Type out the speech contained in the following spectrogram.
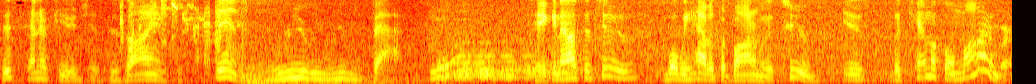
This centrifuge is designed to spin really, really fast. Taking out the tube, what we have at the bottom of the tube is the chemical monomer.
